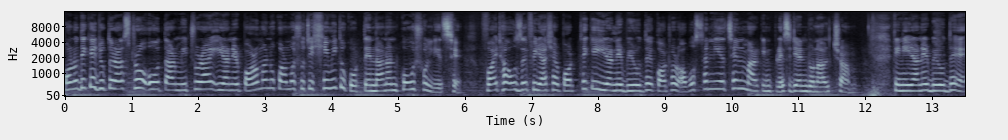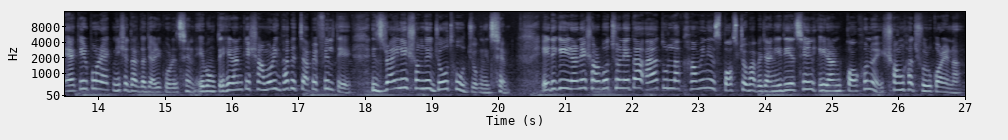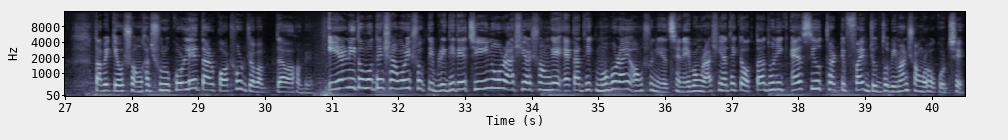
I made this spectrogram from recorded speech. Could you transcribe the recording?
অন্যদিকে যুক্তরাষ্ট্র ও তার মিত্ররা ইরানের পরমাণু কর্মসূচি সীমিত করতে নানান কৌশল নিয়েছে। হোয়াইট হাউসে ফিরে আসার পর থেকে ইরানের বিরুদ্ধে কঠোর অবস্থান নিয়েছেন মার্কিন প্রেসিডেন্ট ডোনাল্ড ট্রাম্প। তিনি ইরানের বিরুদ্ধে একের পর এক নিষেধাজ্ঞা জারি করেছেন এবং তেহরানকে সামরিকভাবে চাপে ফেলতে ইসরায়েলের সঙ্গে যৌথ উদ্যোগ নিচ্ছেন। এদিকে ইরানের সর্বোচ্চ নেতা আয়াতুল্লাহ খামিনি স্পষ্টভাবে জানিয়ে দিয়েছেন, ইরান কখনোই সংঘাত শুরু করে না। তবে কেউ সংঘাত শুরু করলে তার কঠোর জবাব দেওয়া হবে। ইরান ইতোমধ্যে সামরিক শক্তি বৃদ্ধিতে চীন ও রাশিয়ার সঙ্গে একাধিক মহড়ায় অংশ নিয়েছেন এবং রাশিয়া থেকে অত্যাধুনিক এস ইউ থার্টি ফাইভ যুদ্ধ বিমান সংগ্রহ করছে।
